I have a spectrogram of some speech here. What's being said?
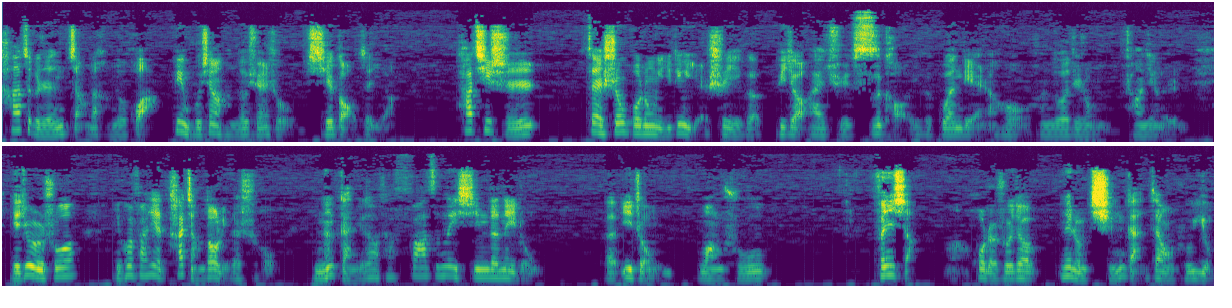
他这个人讲的很多话，并不像很多选手写稿子一样，他其实在生活中一定也是一个比较爱去思考一个观点，然后很多这种场景的人。也就是说，你会发现他讲道理的时候。你能感觉到他发自内心的那种，呃，一种往出分享啊，或者说叫那种情感在往出涌。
